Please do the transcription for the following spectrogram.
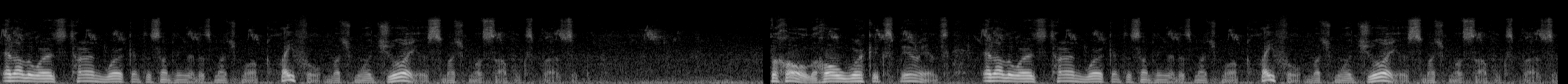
In other words, turn work into something that is much more playful, much more joyous, much more self-expressive. The whole, the whole work experience. In other words, turn work into something that is much more playful, much more joyous, much more self-expressive.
